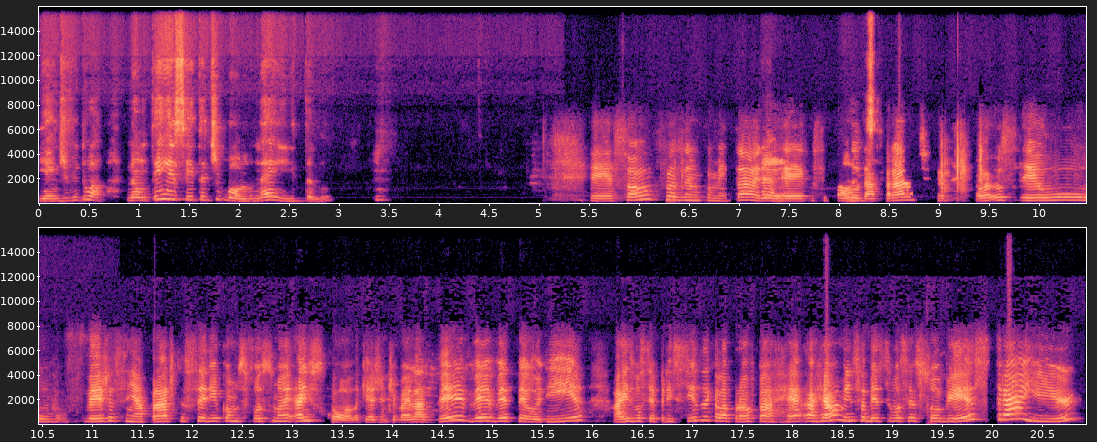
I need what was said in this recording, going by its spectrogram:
E é individual. Não tem receita de bolo, né, Ítalo? É, só fazer um comentário, é, é você falou pode. da prática, eu, eu, vejo assim, a prática seria como se fosse uma, a escola, que a gente vai lá ver, ver, ver teoria, aí você precisa daquela prova para re, realmente saber se você soube extrair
